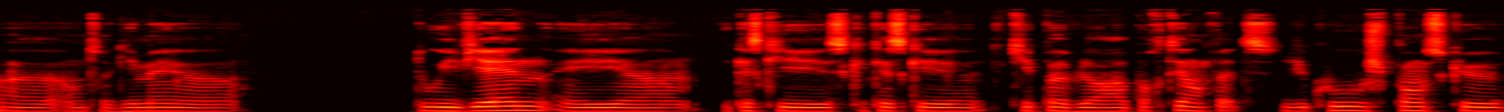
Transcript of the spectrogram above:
euh, entre guillemets, euh, d'où ils viennent et, euh, qu'est-ce qu'ils qu'est-ce peuvent leur apporter en fait. Du coup, je pense que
